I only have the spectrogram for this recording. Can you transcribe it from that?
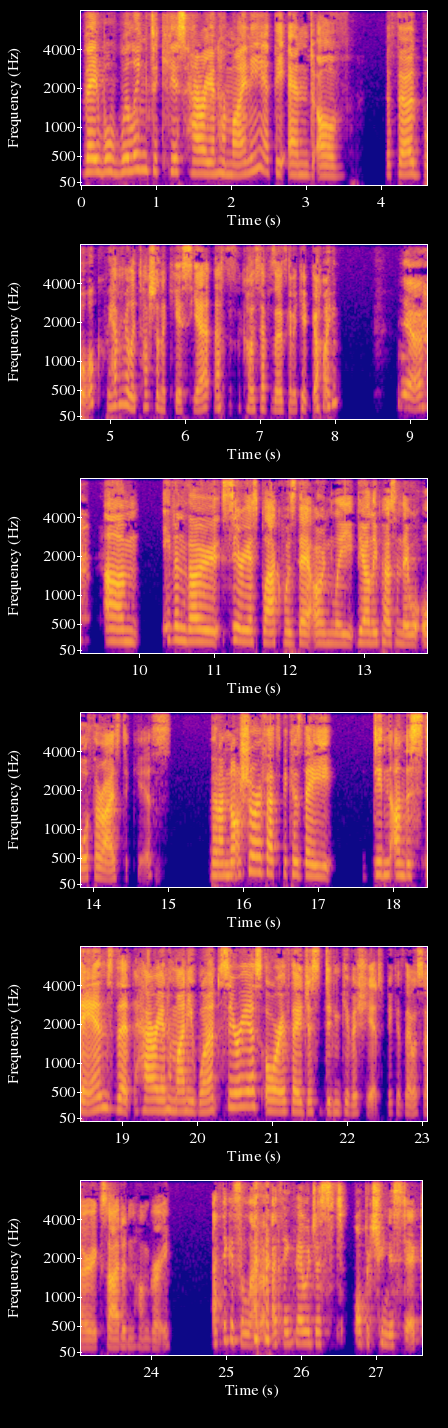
They were willing to kiss Harry and Hermione at the end of the third book. We haven't really touched on the kiss yet. That's how this episode's going to keep going. yeah Um, even though Sirius Black was their only, the only person they were authorized to kiss. But I'm Mhm. not sure if that's because they didn't understand that Harry and Hermione weren't Sirius or if they just didn't give a shit because they were so excited and hungry. I think it's the latter. I think they were just opportunistic.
